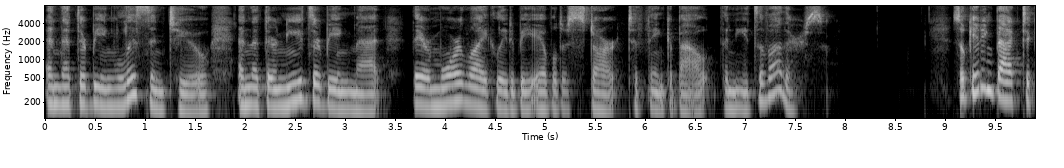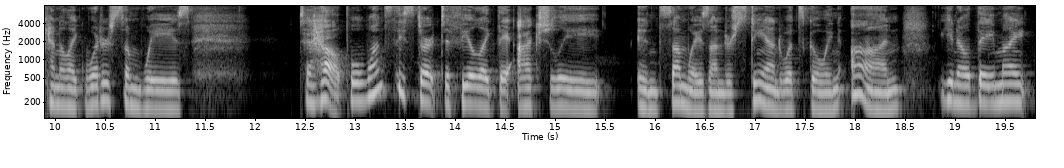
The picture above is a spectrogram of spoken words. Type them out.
and that they're being listened to and that their needs are being met, they are more likely to be able to start to think about the needs of others. So, getting back to kind of like what are some ways to help? Well, once they start to feel like they actually, in some ways, understand what's going on, you know, they might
